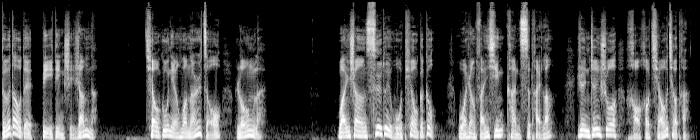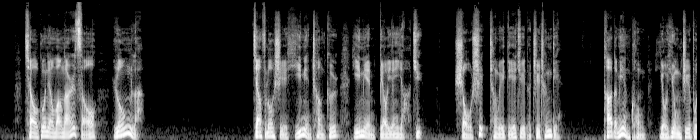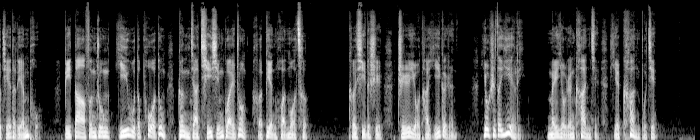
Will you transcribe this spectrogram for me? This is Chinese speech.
得到的必定是让那。俏姑娘往哪儿走？聋了。晚上四对五跳个够，我让繁星看斯泰拉，认真说，好好瞧瞧她。俏姑娘往哪儿走？聋了。加弗罗什一面唱歌，一面表演哑剧，手势成为叠剧的支撑点。他的面孔有用之不竭的脸谱，比大风中衣物的破洞更加奇形怪状和变幻莫测。可惜的是，只有他一个人，又是在夜里，没有人看见，也看不见。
